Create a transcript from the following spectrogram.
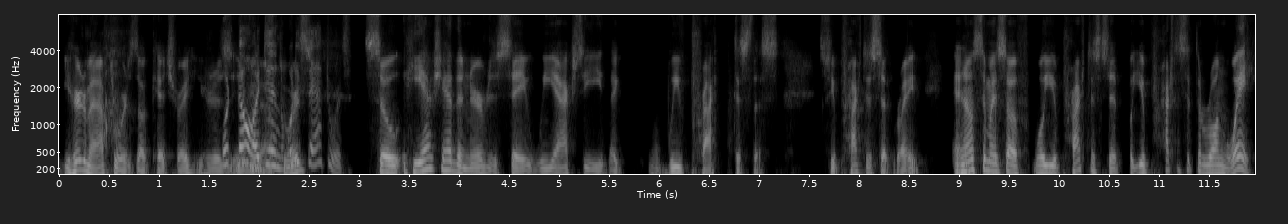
You heard him afterwards, though, Kitch, right? You heard his what, no, I didn't. What did he afterwards? say afterwards? So he actually had the nerve to say, "We actually like we've practiced this, so we practiced it right." And hmm. I was to myself, "Well, you practiced it, but you practiced it the wrong way.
